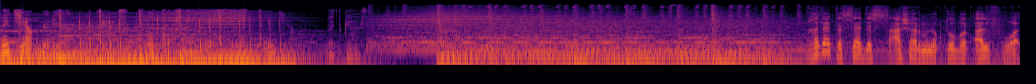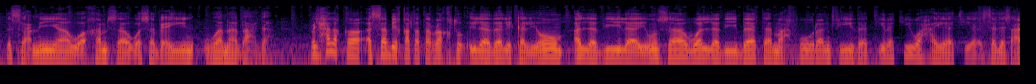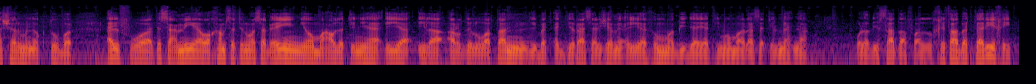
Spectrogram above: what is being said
Médien. Médien. Podcast. Médien. Podcast. غداة السادس عشر من أكتوبر ألف وتسعمية وخمسة وسبعين وما بعده في الحلقة السابقة تطرقت إلى ذلك اليوم الذي لا ينسى والذي بات محفورا في ذاكرتي وحياتي. السادس عشر من أكتوبر 1975 يوم عودة النهائية إلى أرض الوطن لبدء الدراسة الجامعية ثم بداية ممارسة المهنة والذي صادف الخطاب التاريخي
